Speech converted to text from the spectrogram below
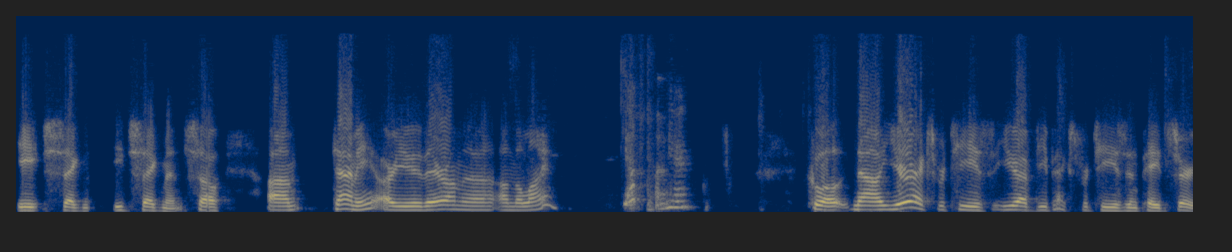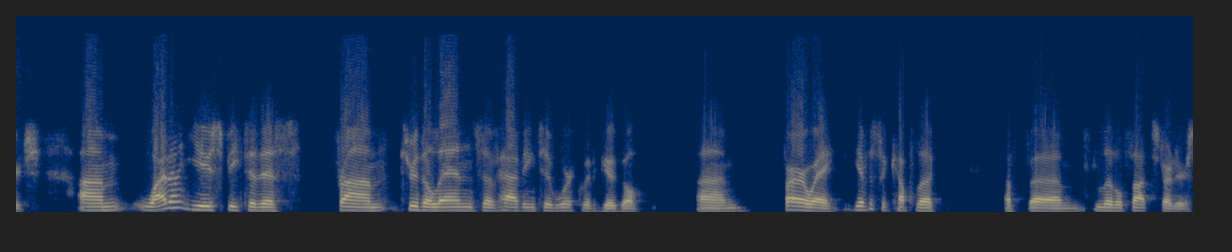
each, seg each segment? So, um, Tammy, are you there on the on the line? Yep, I'm here. Cool. Now, your expertise, you have deep expertise in paid search. Um, why don't you speak to this from through the lens of having to work with Google? Um, fire away. Give us a couple of, of um, little thought starters.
